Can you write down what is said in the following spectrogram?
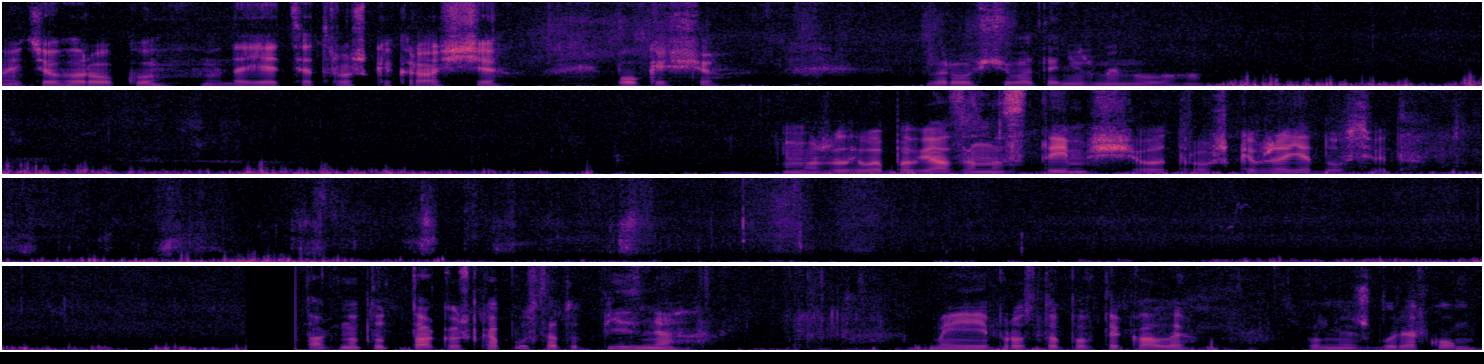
Ну і цього року вдається трошки краще поки що вирощувати, ніж минулого. Можливо, пов'язано з тим, що трошки вже є досвід. Так, ну тут також капуста, тут пізня. Ми її просто повтикали поміж буряком.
